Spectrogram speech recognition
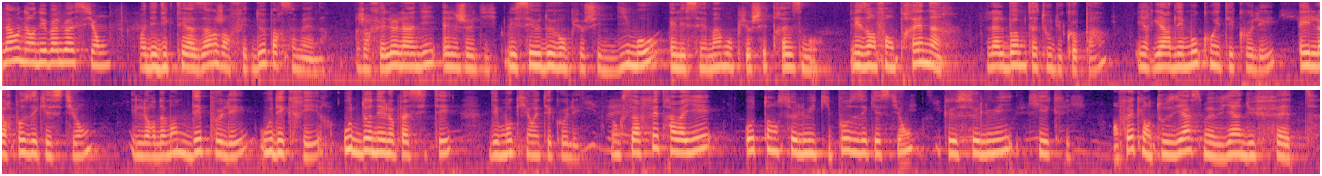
Là, on est en évaluation. Moi, des dictées hasard, j'en fais deux par semaine. J'en fais le lundi et le jeudi. Les CE2 vont piocher 10 mots et les CM1 vont piocher 13 mots. Les enfants prennent l'album tatou du copain, ils regardent les mots qui ont été collés et ils leur posent des questions. Ils leur demandent d'épeler ou d'écrire ou de donner l'opacité des mots qui ont été collés. Donc ça fait travailler autant celui qui pose des questions que celui qui écrit. En fait, l'enthousiasme vient du fait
